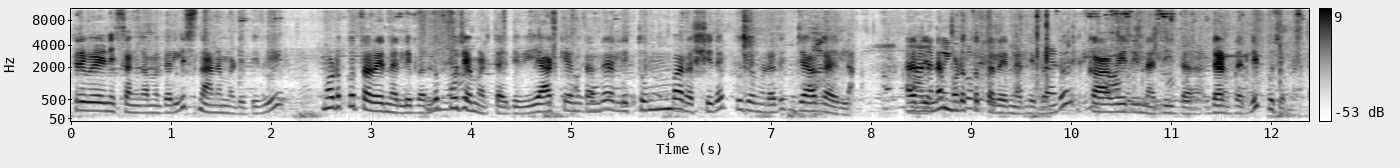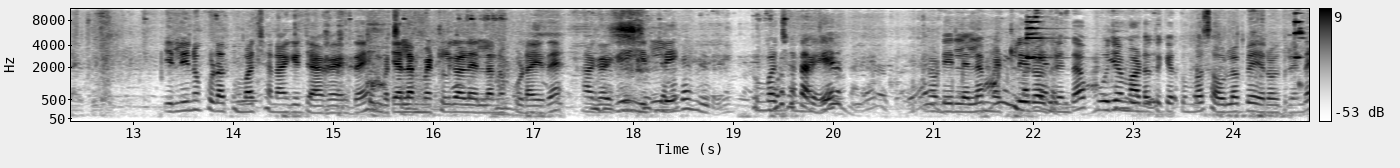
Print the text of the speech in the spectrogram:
ತ್ರಿವೇಣಿ ಸಂಗಮದಲ್ಲಿ ಸ್ನಾನ ಮಾಡಿದ್ದೀವಿ. ಮೊಡಕು ತೊರೆನಲ್ಲಿ ಬಂದು ಪೂಜೆ ಮಾಡ್ತಾ ಇದ್ದೀವಿ. ಯಾಕೆ ಅಂತಂದರೆ ಅಲ್ಲಿ ತುಂಬ ರಶ್ ಇದೆ ಪೂಜೆ ಮಾಡೋದಕ್ಕೆ ಜಾಗ ಇಲ್ಲ. ಅದರಿಂದ ಮೊಡಕು ತೊರೆನಲ್ಲಿ ಬಂದು ಕಾವೇರಿ ನದಿ ದ- ದಡದಲ್ಲಿ ಪೂಜೆ ಮಾಡ್ತಾ ಇದ್ದೀವಿ. ಇಲ್ಲಿನೂ ಕೂಡ ತುಂಬಾ ಚೆನ್ನಾಗಿ ಜಾಗ ಇದೆ. ಎಲ್ಲ ಮೆಟ್ಲುಗಳೆಲ್ಲನೂ ಕೂಡ ಇದೆ. ಹಾಗಾಗಿ ಇಲ್ಲಿ ತುಂಬಾ ಚೆನ್ನಾಗಿ ನೋಡಿ ಇಲ್ಲೆಲ್ಲ ಮೆಟ್ಲು ಇರೋದ್ರಿಂದ ಪೂಜೆ ಮಾಡೋದಕ್ಕೆ ತುಂಬಾ ಸೌಲಭ್ಯ ಇರೋದ್ರಿಂದ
